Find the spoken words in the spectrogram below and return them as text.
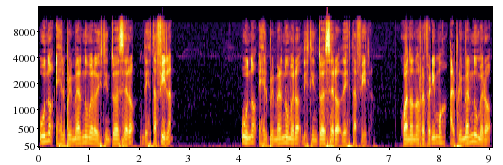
1 es el primer número distinto de 0 de esta fila. 1 es el primer número distinto de 0 de esta fila. Cuando nos referimos al primer número,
